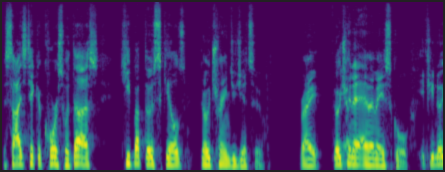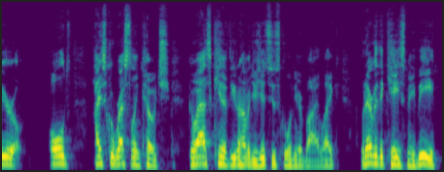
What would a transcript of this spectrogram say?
besides take a course with us, keep up those skills, go train jujitsu, right? Go yeah. train at MMA school. If you know your old high school wrestling coach, go ask him if you don't have a jujitsu school nearby. Like, whatever the case may be,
